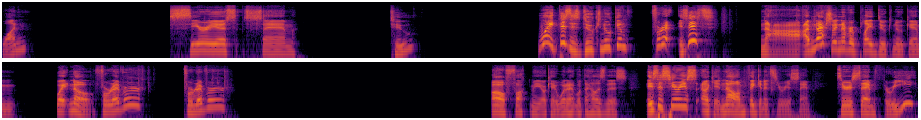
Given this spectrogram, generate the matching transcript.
One. Serious Sam 2? Wait, this is Duke Nukem for Is it? Nah, I've actually never played Duke Nukem. Wait, no. Forever? Forever? Oh, fuck me. Okay, what what the hell is this? Is this serious? Okay, now I'm thinking it's Serious Sam. Serious Sam 3?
